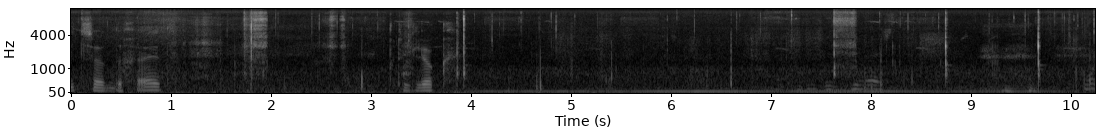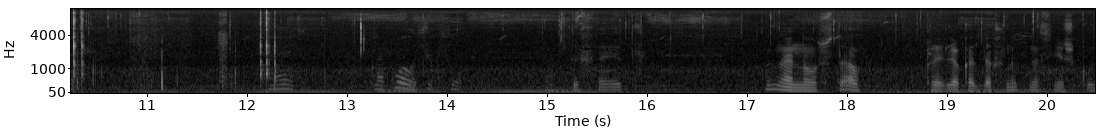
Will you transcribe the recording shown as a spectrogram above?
Птица отдыхает. Прилег. На колышек все. Отдыхает. Ну, наверное, устал. Прилег отдохнуть на снежку.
